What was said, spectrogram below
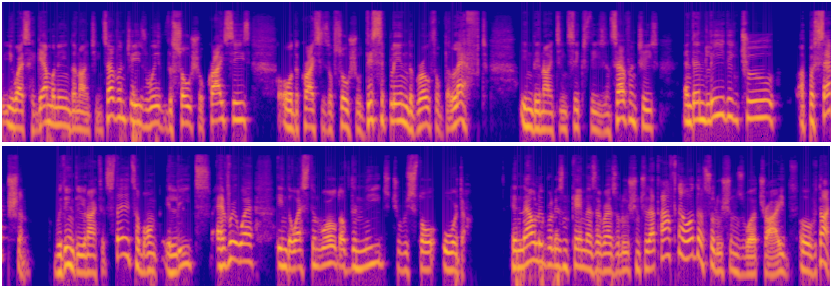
US hegemony in the 1970s, with the social crises or the crisis of social discipline, the growth of the left in the 1960s and 70s, and then leading to a perception within the United States, among elites everywhere in the Western world, of the need to restore order. And neoliberalism came as a resolution to that after other solutions were tried over time.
